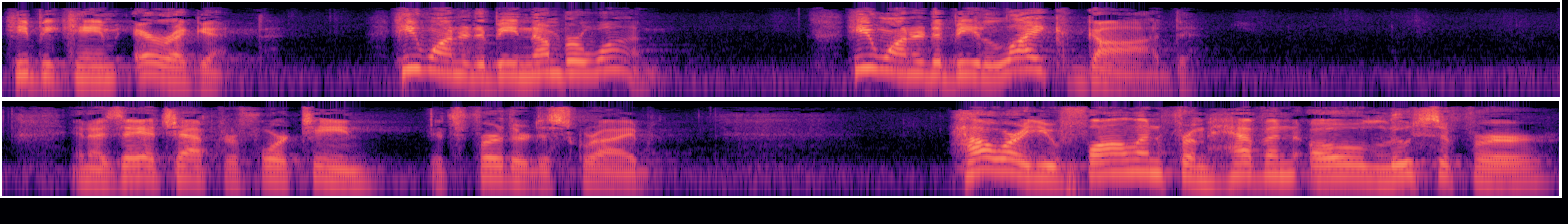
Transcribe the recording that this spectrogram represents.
He became arrogant. He wanted to be number one. He wanted to be like God. In Isaiah chapter 14, it's further described. How are you fallen from heaven, O Lucifer,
